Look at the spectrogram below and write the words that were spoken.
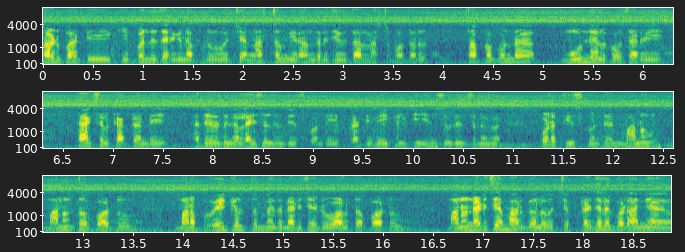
థర్డ్ పార్టీకి ఇబ్బంది జరిగినప్పుడు వచ్చే నష్టం మీరు అందరి జీవితాలు నష్టపోతారు. తప్పకుండా మూడు నెలలకు ఒకసారి ట్యాక్సీలు కట్టండి. అదేవిధంగా లైసెన్సులు తీసుకోండి. ప్రతి వెహికల్కి ఇన్సూరెన్స్ని కూడా తీసుకుంటే మనం మనంతో పాటు మన వెహికల్ మీద నడిచే వాళ్ళతో పాటు మనం నడిచే మార్గంలో వచ్చే ప్రజలకు కూడా అన్యాయం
